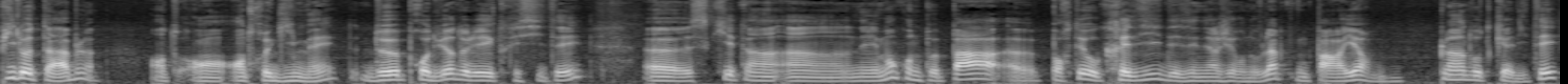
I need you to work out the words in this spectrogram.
pilotable, entre, guillemets, de produire de l'électricité, ce qui est un, élément qu'on ne peut pas porter au crédit des énergies renouvelables, qui ont par ailleurs plein d'autres qualités.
